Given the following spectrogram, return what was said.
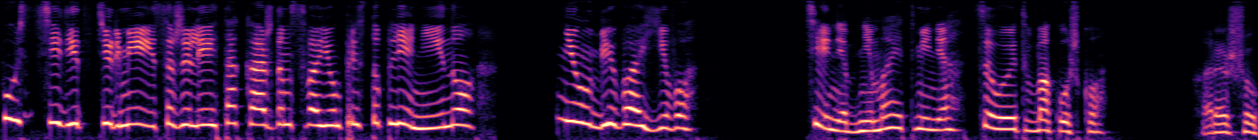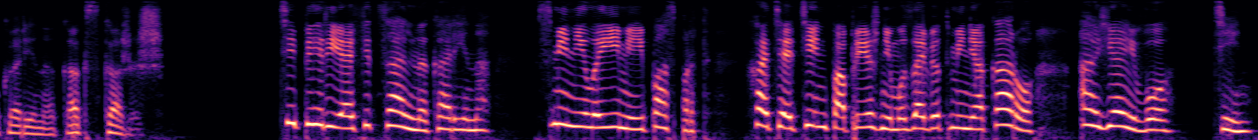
Пусть сидит в тюрьме и сожалеет о каждом своем преступлении, но не убивай его. Тень обнимает меня, целует в макушку. Хорошо, Карина, как скажешь. Теперь я официально Карина. Сменила имя и паспорт, хотя Тень по-прежнему зовет меня Каро, а я его Тень.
